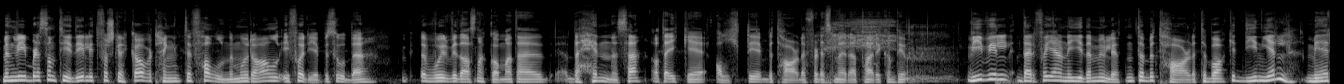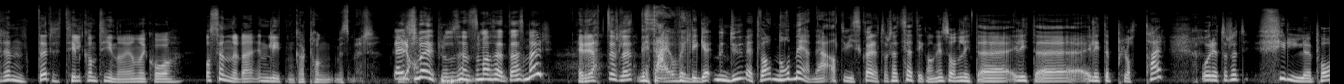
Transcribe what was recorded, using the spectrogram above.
Men vi ble samtidig litt forskrekka over tegn til fallende moral i forrige episode. Hvor vi da snakka om at det, det hender seg at jeg ikke alltid betaler for det smøret jeg tar i kantina. Vi vil derfor gjerne gi deg muligheten til å betale tilbake din gjeld med renter til kantina i NRK, og sender deg en liten kartong med smør. Det er en smørprodusent som har sendt deg smør? Rett og slett. Dette er jo veldig gøy. Men du, vet du hva? Nå mener jeg at vi skal rett og slett sette i gang en sånn lite, lite, lite plott her. Og rett og slett fylle på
